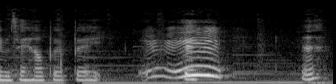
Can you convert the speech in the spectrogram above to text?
ิ้มใส่เฮาเปื่อยๆ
